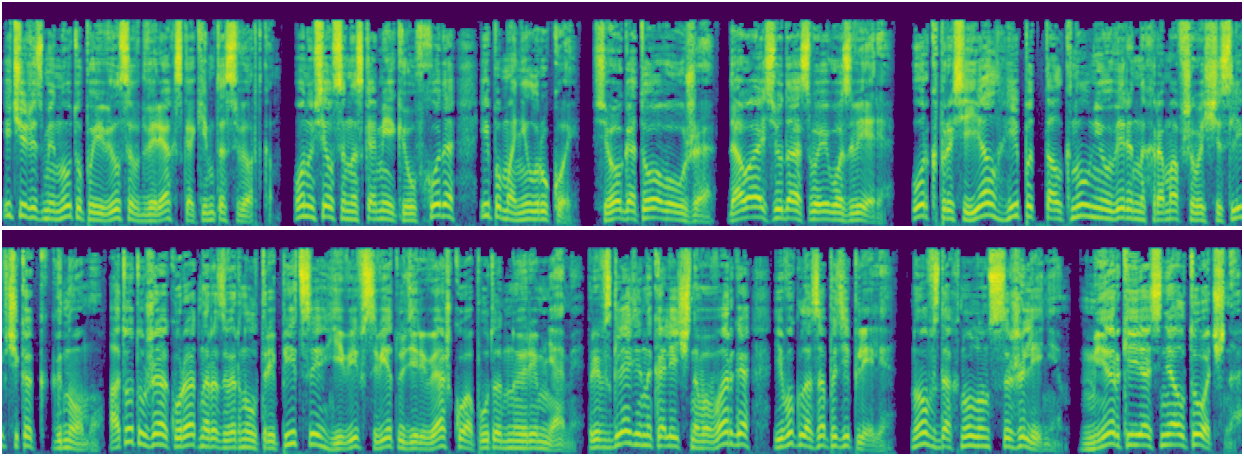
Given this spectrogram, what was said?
и через минуту появился в дверях с каким каким-то свертком. Он уселся на скамейке у входа и поманил рукой. «Все готово уже. Давай сюда своего зверя». Орк просиял и подтолкнул неуверенно хромавшего счастливчика к гному, а тот уже аккуратно развернул трепицы, явив свету деревяшку, опутанную ремнями. При взгляде на колечного варга его глаза потеплели, но вздохнул он с сожалением. «Мерки я снял точно,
